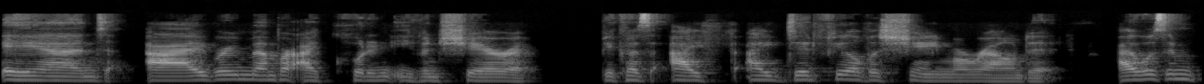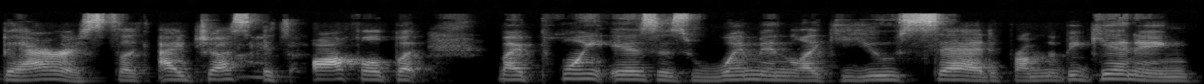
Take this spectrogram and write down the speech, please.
And I remember I couldn't even share it because I I did feel the shame around it. I was embarrassed. Like I just it's awful, but my point is is women like you said from the beginning,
